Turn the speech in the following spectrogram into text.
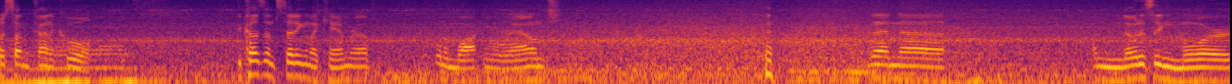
Noticed something kind of cool. Because I'm setting my camera up when I'm walking around, then uh, I'm noticing more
